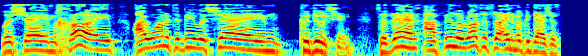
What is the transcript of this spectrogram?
l'shem chayv. I want it to be l'shem kedushin. So then, afilu rotasa ein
